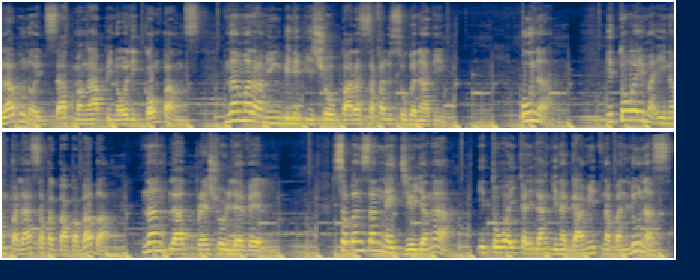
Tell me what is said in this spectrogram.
flavonoids at mga phenolic compounds na maraming benepisyo para sa kalusugan natin. Una, ito ay mainam pala sa pagpapababa ng blood pressure level. Sa bansang Nigeria nga, ito ay kanilang ginagamit na panlunas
